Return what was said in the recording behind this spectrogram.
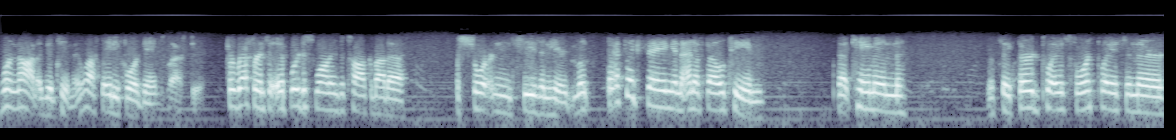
were not a good team. They lost 84 games last year. For reference, if we're just wanting to talk about a, a shortened season here, look, that's like saying an NFL team that came in, let's say, third place, fourth place in their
